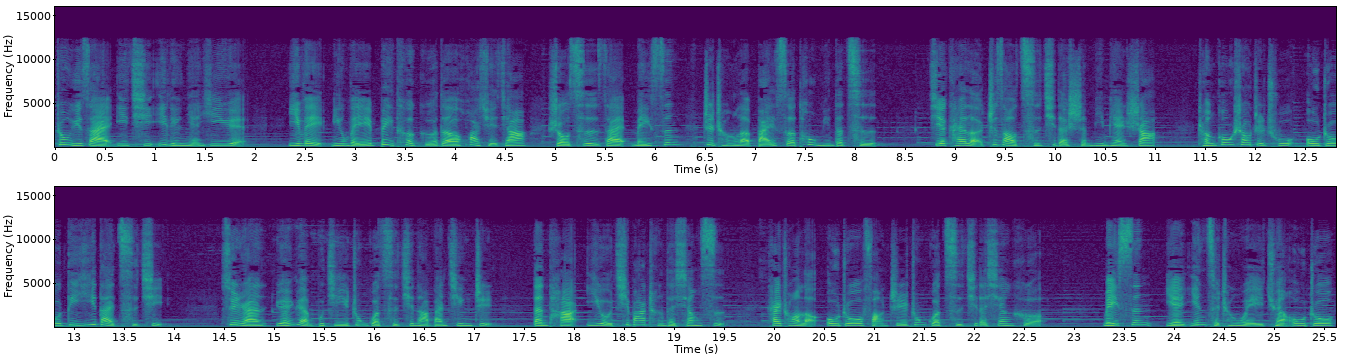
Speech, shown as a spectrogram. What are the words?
终于在1710年1月。一位名为贝特格的化学家首次在梅森制成了白色透明的瓷，揭开了制造瓷器的神秘面纱，成功烧制出欧洲第一代瓷器。虽然远远不及中国瓷器那般精致，但它已有七八成的相似，开创了欧洲仿制中国瓷器的先河。梅森也因此成为全欧洲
